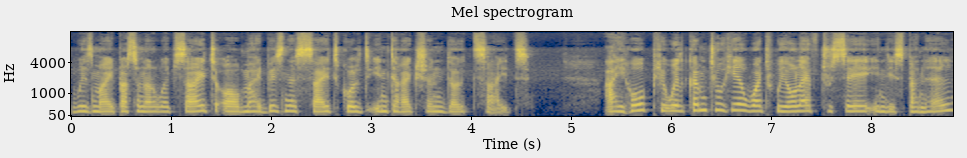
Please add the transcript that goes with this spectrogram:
with my personal website or my business site called interaction.site. I hope you will come to hear what we all have to say in this panel,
